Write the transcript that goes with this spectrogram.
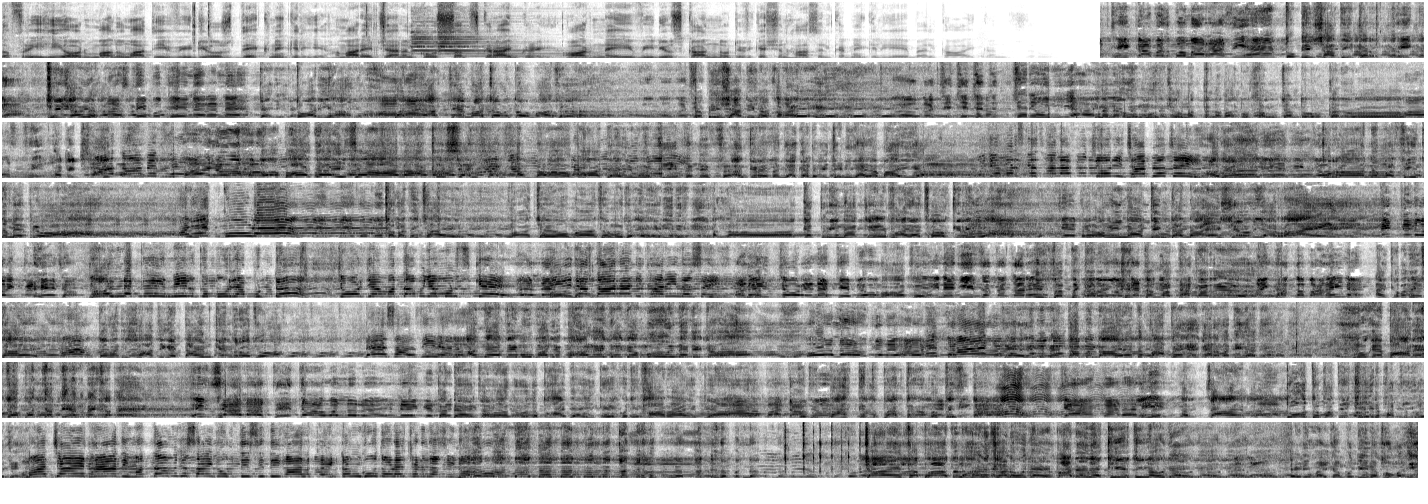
तफरीही और मालूमती वीडियोस देखने के लिए हमारे चैनल को सब्सक्राइब करें और नई वीडियोस का नोटिफिकेशन हासिल करने के लिए बेल का आइकन ठीक है बस बोमा राज़ी है। तू भी शादी कर। ठीक है। ठीक है ना? आस्ते बुद्धे नरन तो अरी हाँ। भले हाँ। अच्छे माँ चवन तो माँ हाँ। तो भी शादी पे कराई। चेरे हुई ना ना मुझे मतलब तू समझंदो कर। अरे आयो ओ भाजाई सा हाला अल्लाह भाजाई मुजी त दिस अंग्रेजन जा गड विछणी आया माँ मुझे چوري ڇا پيو چئي؟ اري قرآن مسجد ۾ پيو آهي اري ڪوڙا. خبر اٿئي ڇا آهي؟ مان چيو مان ته منهنجو اهڙي ڏس الله ڪترينا ڪيف آيا ڇوڪري آهي روينا ٽنٽن ايشوريا راءِ واري پڙهي جا تون نه ڪهين نيل ڪپور جا پٽ چور جا متا مجهي منس ڪي نه، نه. ني جا تارا ڏيکاري نه صحيح اڙي چور نه اچي پيو مان چيو- ان جي عزت ڪر عزت ڪر کچ مت ڪر ۽ ڌڪ به هڻائي نه ۽ خبر اٿئي ڇا آهي ها. توهان جي شادي کي ٽائيم ڪيترو ٿيو آهي ڏهه سال ٿي ويا نه اڃا تائين مون پنهنجي ڀاڻي جو منهن نه ڏٺو آهي او الله ڪري هاڻي اري ڀاڳ جي هن ۾ دم نه آهي ته پاپي کي گهر وٺي وڃ ڀاڻي جو پنج ڏينهن ۾ کپي. انشالاهه ٿيندا ولر ان کي تڏهن چوان ٿو ته ڀاڄائي کي ڪجهه کارائي ها، پيار. ڪجهه طاقت بادام پستا چاهه ڪاڙهه هلي؟ هل چانهه دوڌ پتي کير پتي هجي. مان چانهه ٺاهيان ٿي متا منهنجي سائين کي ابتي سڌي ڳالهه ڪئي ٽنگون توڙي ڇڏنداسين ڊولو. نه، نه، نه، نه، نه، ڪڏهن به نه، ڪڏهن به نه. چانهه صفا تل هڻ کڻ هجي پاڙي جي کير جي نه هجي. اهڙي مائي کان ٻڌي نٿو وڃي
